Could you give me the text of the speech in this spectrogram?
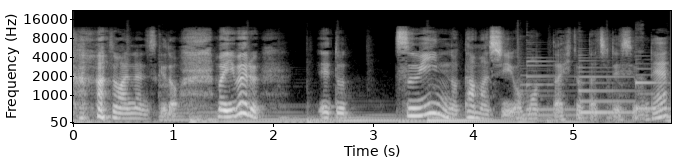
あのあれなんですけど、まあ、いわゆるえっとツインの魂を持った人たちですよね。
